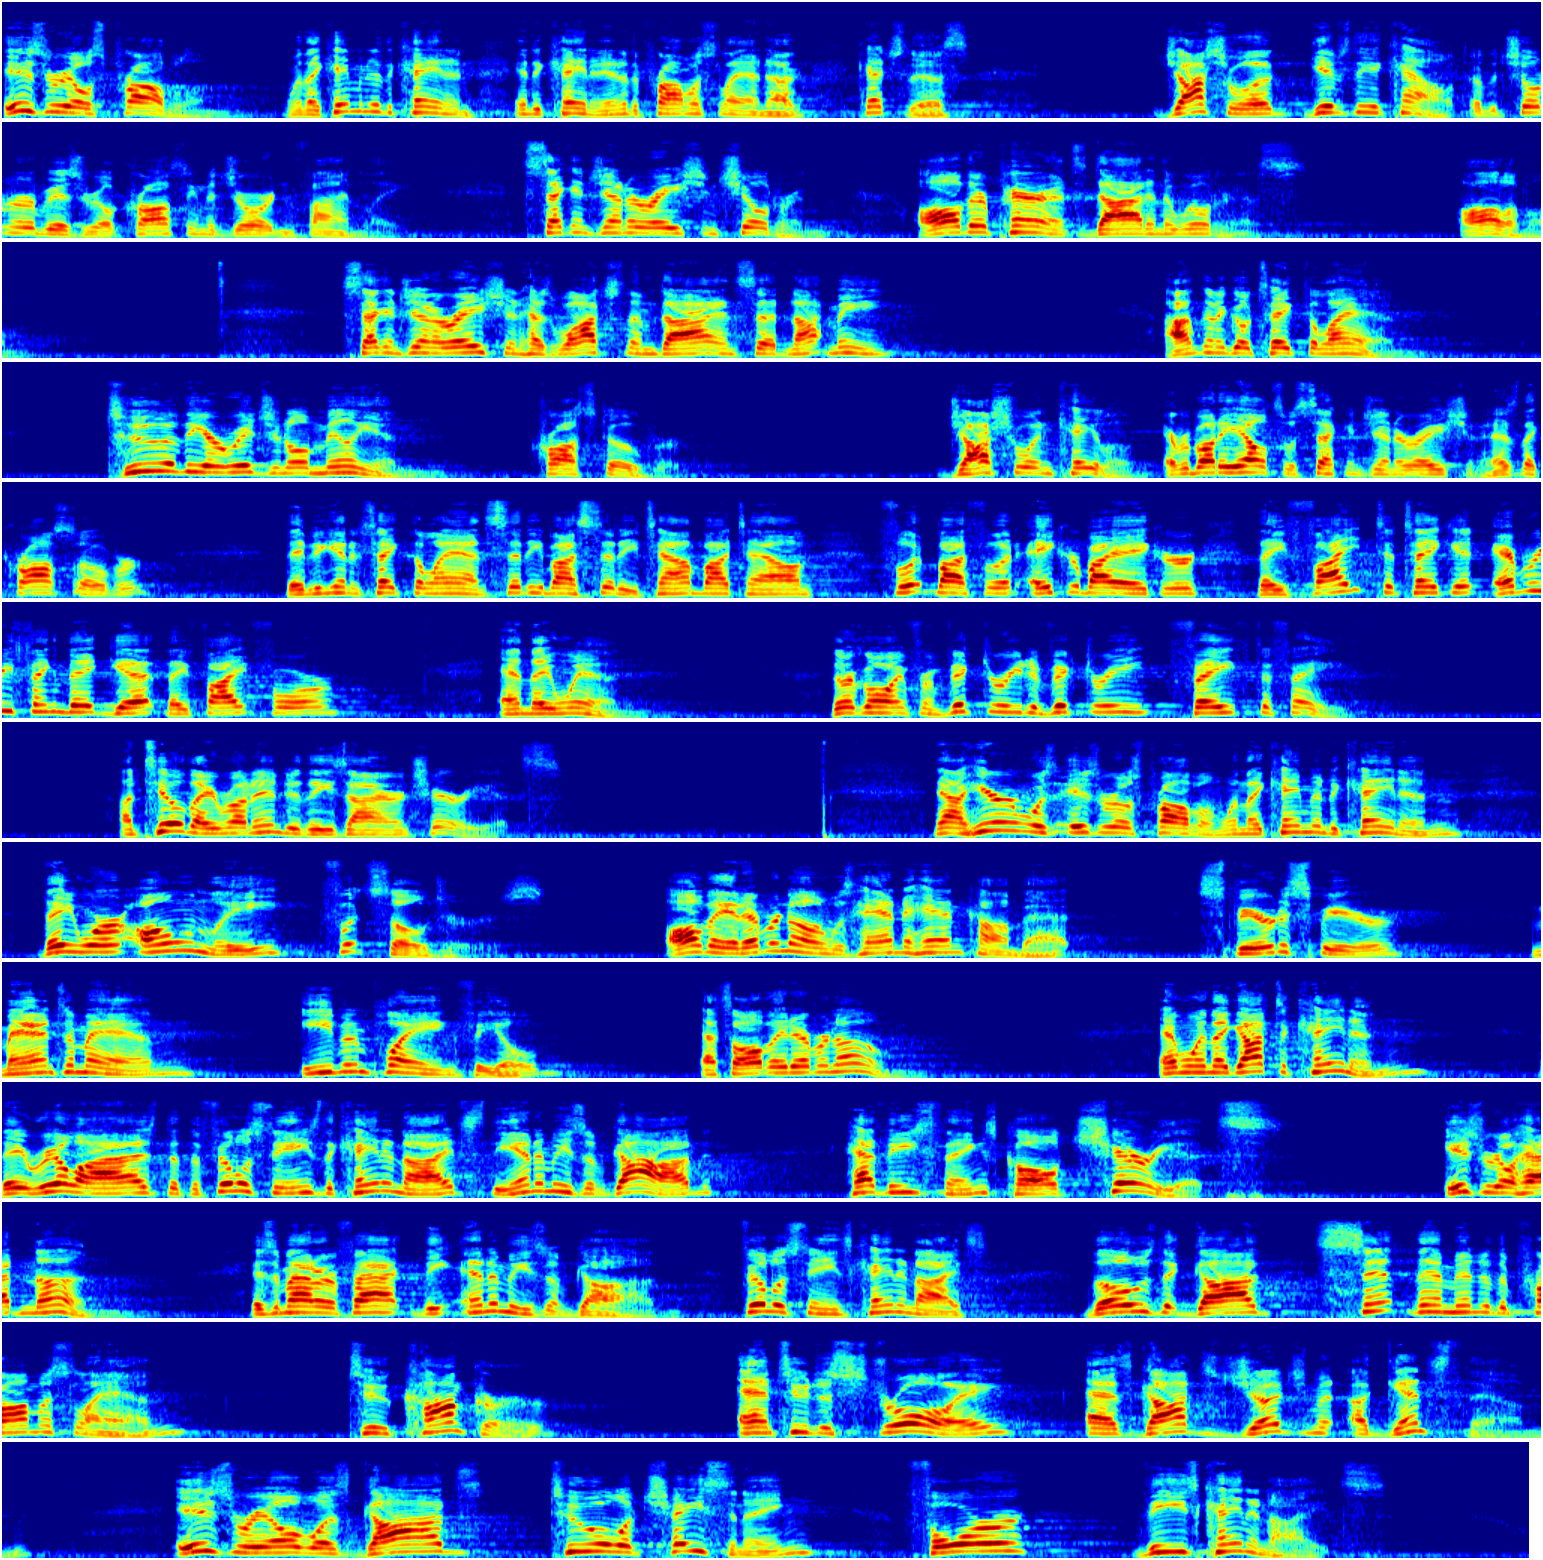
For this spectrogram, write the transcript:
Israel's problem when they came into the Canaan, into Canaan, into the promised land. Now, catch this. Joshua gives the account of the children of Israel crossing the Jordan finally. Second generation children. All their parents died in the wilderness. All of them. Second generation has watched them die and said, Not me. I'm going to go take the land. Two of the original million crossed over. Joshua and Caleb. Everybody else was second generation. And as they cross over, they begin to take the land city by city, town by town, foot by foot, acre by acre. They fight to take it. Everything they get, they fight for, and they win. They're going from victory to victory, faith to faith, until they run into these iron chariots. Now, here was Israel's problem. When they came into Canaan, they were only foot soldiers. All they had ever known was hand to hand combat, spear to spear, man to man, even playing field. That's all they'd ever known. And when they got to Canaan, they realized that the Philistines, the Canaanites, the enemies of God, had these things called chariots. Israel had none. As a matter of fact, the enemies of God, Philistines, Canaanites, those that God sent them into the promised land to conquer and to destroy as God's judgment against them, Israel was God's tool of chastening for these Canaanites.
